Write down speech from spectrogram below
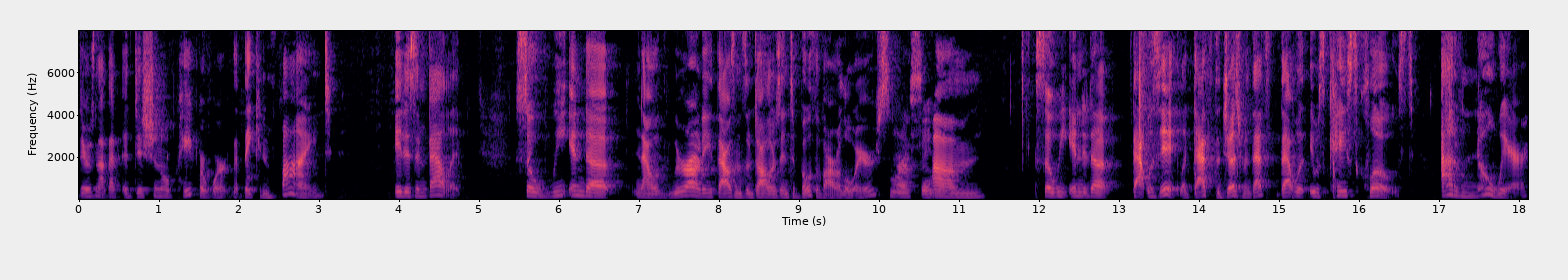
there's not that additional paperwork that they can find. It is invalid. So we end up now we're already thousands of dollars into both of our lawyers. Mercy. Um, so we ended up that was it. Like that's the judgment. That's that was it was case closed out of nowhere.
